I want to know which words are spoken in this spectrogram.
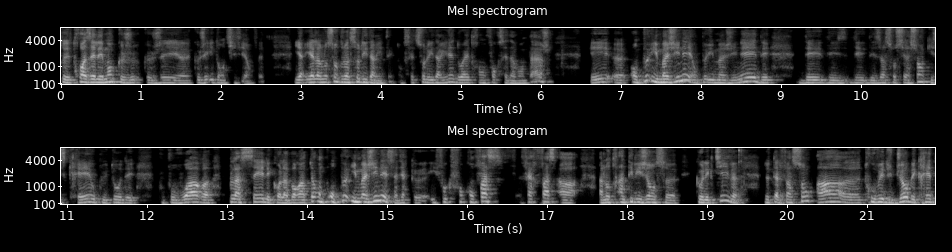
les, trois éléments que j'ai que j'ai identifiés en fait. Il y, a, il y, a, la notion de la solidarité. Donc cette solidarité doit être renforcée davantage. Et euh, on peut imaginer, on peut imaginer des, associations qui se créent, ou plutôt des, pour pouvoir placer les collaborateurs. On, peut imaginer, c'est-à-dire qu'il faut, qu'on fasse faire face à, notre intelligence collective de telle façon à euh, trouver du job et créer de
